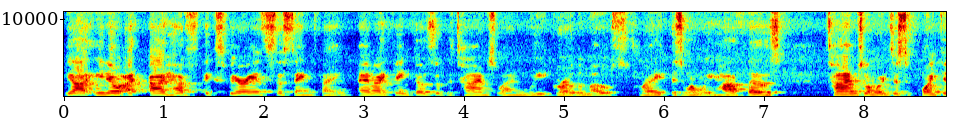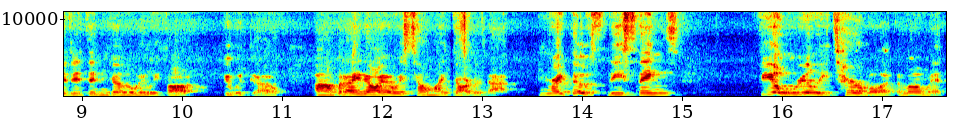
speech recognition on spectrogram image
Yeah, you know, I, I have experienced the same thing, and I think those are the times when we grow the most. Right, is when we have those times when we're disappointed it didn't go the way we thought it would go. Uh, but I know I always tell my daughter that. Right, those these things feel really terrible at the moment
